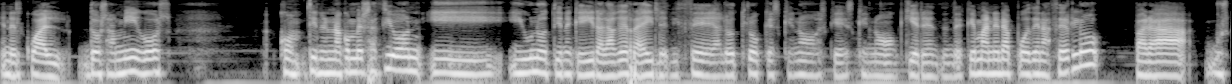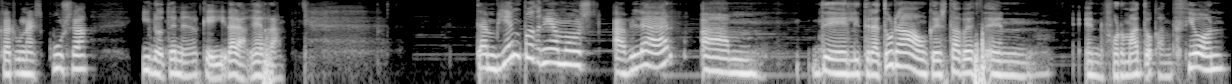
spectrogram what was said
en el cual dos amigos tienen una conversación y, uno tiene que ir a la guerra y le dice al otro que es que no, es que es que no quieren, de qué manera pueden hacerlo para buscar una excusa y no tener que ir a la guerra. También podríamos hablar de literatura, aunque esta vez en, formato canción,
